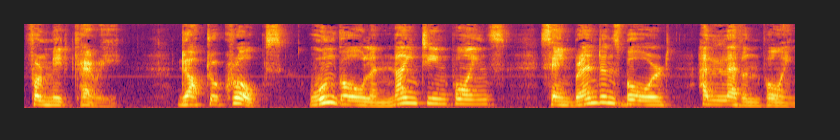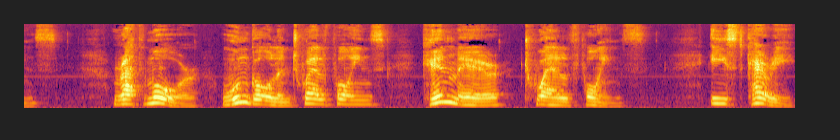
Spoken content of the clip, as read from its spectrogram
for Mid Kerry. Dr. Crokes, 1 goal and 19 points. St. Brendan's Board, 11 points. Rathmore, 1 goal and 12 points. Kenmare, 12 points. East Kerry,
